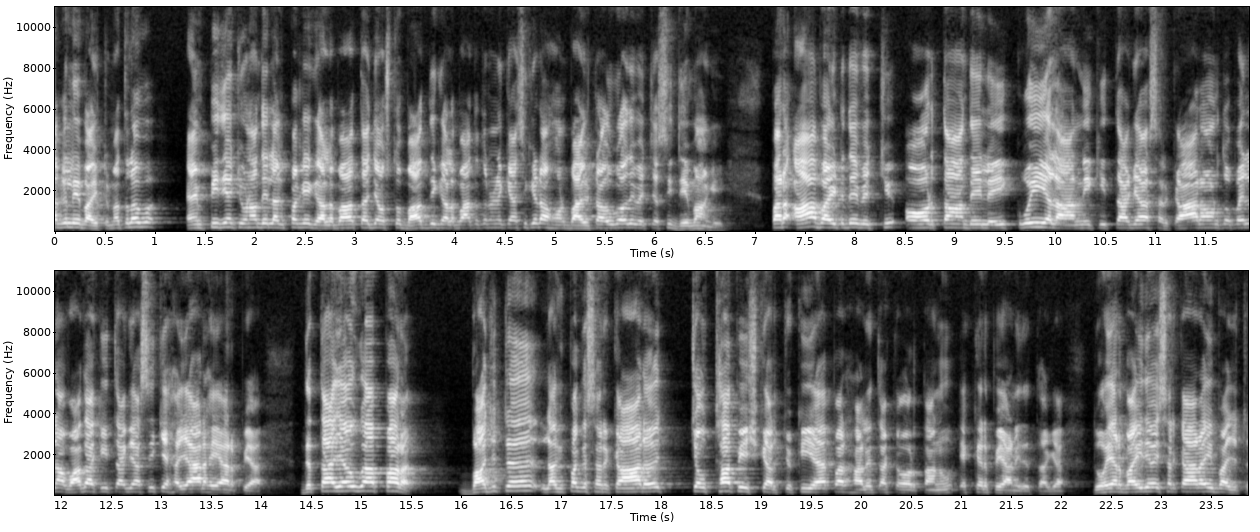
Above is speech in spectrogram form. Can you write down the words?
ਅਗਲੇ ਬਜਟ ਮਤਲਬ ਐਮਪੀ ਦੀਆਂ ਚੋਣਾਂ ਦੇ ਲਗਭਗ ਇਹ ਗੱਲਬਾਤ ਹੈ ਜਾਂ ਉਸ ਤੋਂ ਬਾਅਦ ਦੀ ਗੱਲਬਾਤ ਹੈ ਤਾਂ ਉਹਨਾਂ ਨੇ ਕਿਹਾ ਸੀ ਕਿਹੜਾ ਹੁਣ ਬਜਟ ਆਊਗਾ ਉਹਦੇ ਵਿੱਚ ਅਸੀਂ ਦੇਵਾਂਗੇ ਪਰ ਆਹ ਬਜਟ ਦੇ ਵਿੱਚ ਔਰਤਾਂ ਦੇ ਲਈ ਕੋਈ ਐਲਾਨ ਨਹੀਂ ਕੀਤਾ ਗਿਆ। ਸਰਕਾਰ ਆਉਣ ਤੋਂ ਪਹਿਲਾਂ ਵਾਅਦਾ ਕੀਤਾ ਗਿਆ ਸੀ ਕਿ ਹਜ਼ਾਰ ਹਜ਼ਾਰ ਰੁਪਇਆ ਦਿੱਤਾ ਜਾਊਗਾ, ਪਰ ਬਜਟ ਲਗਭਗ ਸਰਕਾਰ ਚੌਥਾ ਪੇਸ਼ ਕਰ ਚੁੱਕੀ ਹੈ, ਪਰ ਹਾਲੇ ਤੱਕ ਔਰਤਾਂ ਨੂੰ 1 ਰੁਪਿਆ ਨਹੀਂ ਦਿੱਤਾ ਗਿਆ। 2022 ਦੇ ਵਿੱਚ ਸਰਕਾਰ ਆਈ ਬਜਟ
